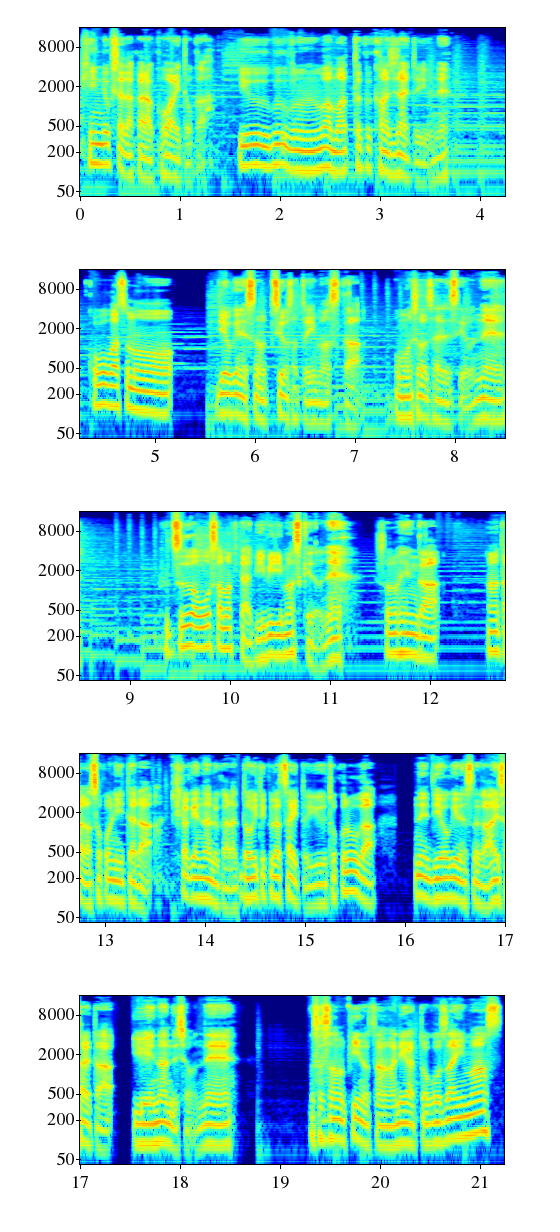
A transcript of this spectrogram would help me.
権力者だから怖いとかいう部分は全く感じないというね。ここがそのディオゲネスの強さといいますか面白さですよね。普通は王様来たらビビりますけどね。その辺があなたがそこにいたら日陰になるからどいてくださいというところがねディオゲネスが愛されたゆえなんでしょうねムササのピーノさんありがとうございます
